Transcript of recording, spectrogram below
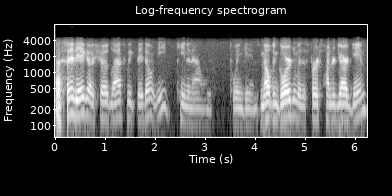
Uh, San Diego showed last week they don't need Keenan Allen to win games. Melvin Gordon with his first 100 yard game.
